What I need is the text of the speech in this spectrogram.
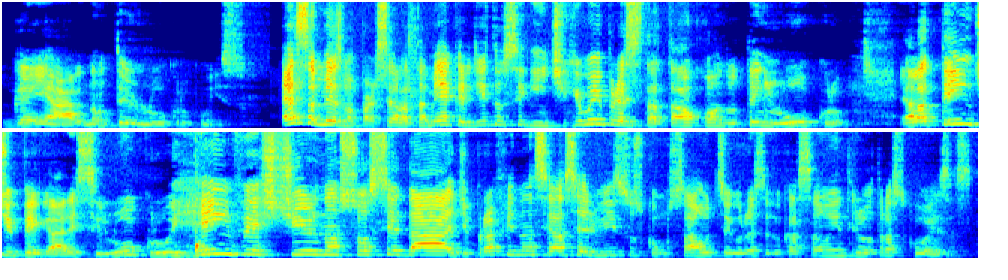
ganhar, não ter lucro com isso. Essa mesma parcela também acredita o seguinte, que uma empresa estatal, quando tem lucro, ela tem de pegar esse lucro e reinvestir na sociedade para financiar serviços como saúde, segurança, educação, entre outras coisas.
